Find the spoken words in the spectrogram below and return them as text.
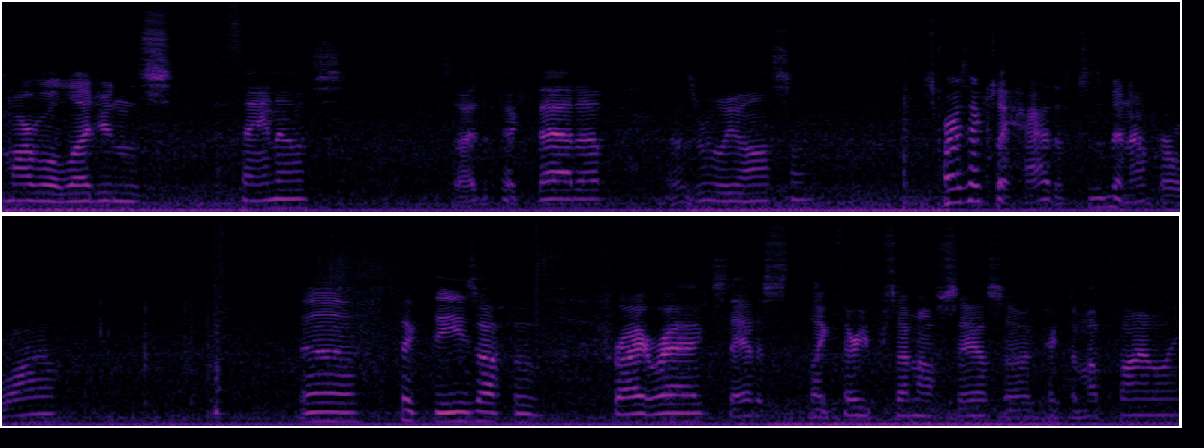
Marvel Legends Thanos. So I had to pick that up. That was really awesome. I'm surprised I actually had this because it's been out for a while. Uh, picked these off of Fright Rags. They had a, like 30% off sale, so I picked them up finally.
